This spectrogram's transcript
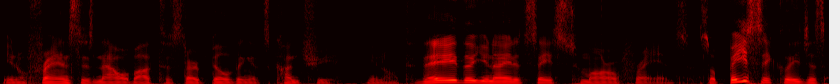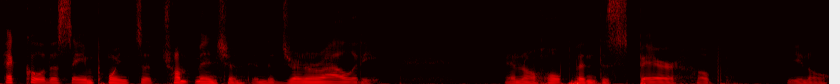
you know, France is now about to start building its country. You know, today the United States, tomorrow France. So basically, just echo the same points that Trump mentioned in the generality, and a hope and despair of, you know,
